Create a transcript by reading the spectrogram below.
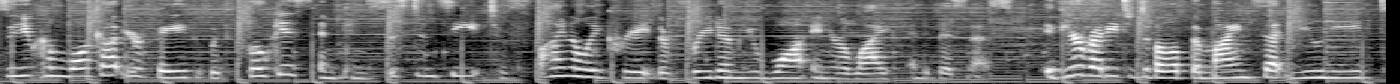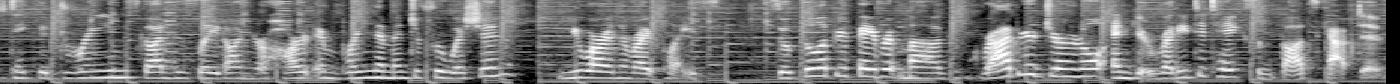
so you can walk out your faith with focus and consistency to finally create the freedom you want in your life and business. If you're ready to develop the mindset you need to take the dreams God has laid on your heart and bring them into fruition, you are in the right place. So fill up your favorite mug, grab your journal, and get ready to take some thoughts captive.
